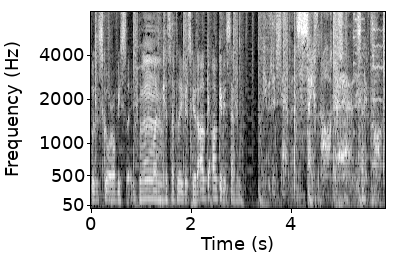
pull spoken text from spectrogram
with the score, obviously, because I believe it's good. I'll, gi- I'll give it seven. Give it a seven. Safe mark. Safe mark.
